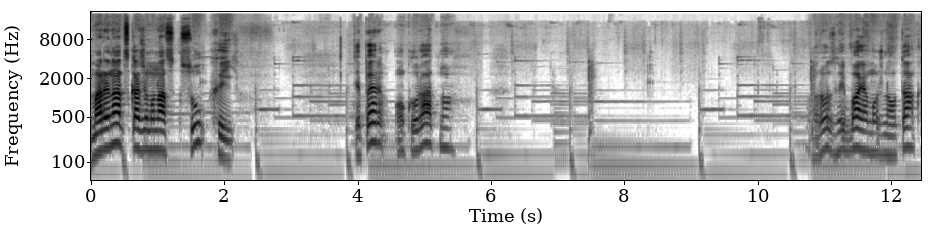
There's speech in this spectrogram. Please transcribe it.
Маринад, скажімо, у нас сухий. Тепер акуратно. Розгрібає можна отак.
